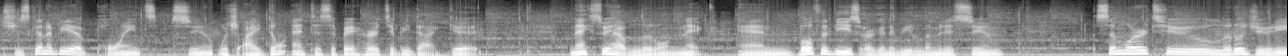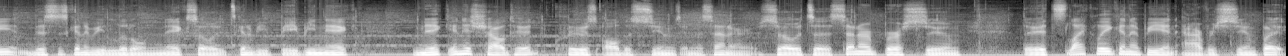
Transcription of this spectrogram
She's going to be a points Tsum, which I don't anticipate her to be that good. Next, we have Little Nick, and both of these are going to be limited Tsum. Similar to Little Judy, this is going to be Little Nick, so it's going to be Baby Nick. Nick in his childhood clears all the Tsums in the center, so it's a center burst Tsum. It's likely going to be an average Tsum, but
